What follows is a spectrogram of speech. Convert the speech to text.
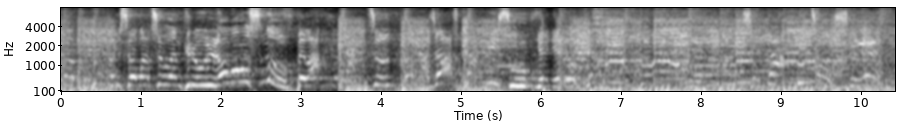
Pobiegłem, zobaczyłem królową snów Była. Tak cudowna, że aż brak mi słów nie, nie dopiero że żyje, takie coś żyje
